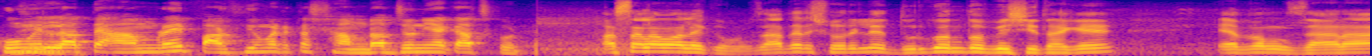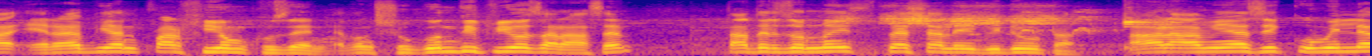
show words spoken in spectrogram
কুমিল্লাতে আমরাই পারফিউমের একটা সাম্রাজ্য নিয়ে কাজ করতে আসসালামু আলাইকুম। যাদের শরীরে দুর্গন্ধ বেশি থাকে এবং যারা অ্যারাবিয়ান পারফিউম খুঁজেন এবং সুগন্ধি প্রিয় যারা আছেন তাদের জন্যই স্পেশাল এই ভিডিওটা আর আমি আছি কুমিল্লা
